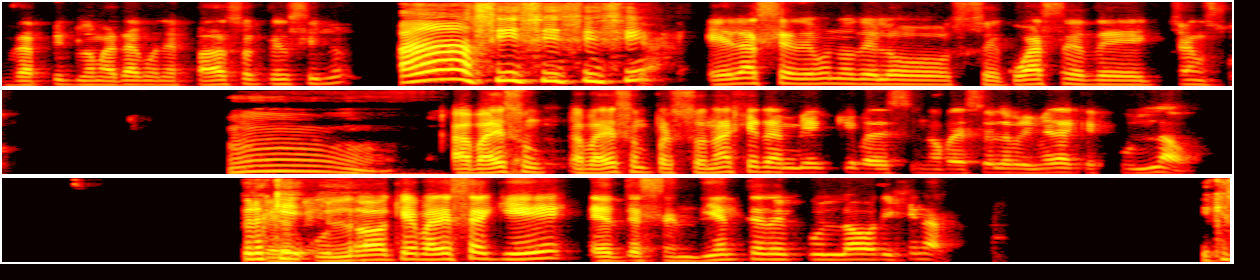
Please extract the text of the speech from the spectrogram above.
Brad Pitt lo mataba con un espadazo al principio? Ah, sí, sí, sí, sí. él hace de uno de los secuaces de Chansu. Mm. Aparece, un, aparece un personaje también que no apareció la primera, que es Kullao. Pero, es que... El Kullao que aparece aquí es descendiente del Kullao original. Es que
